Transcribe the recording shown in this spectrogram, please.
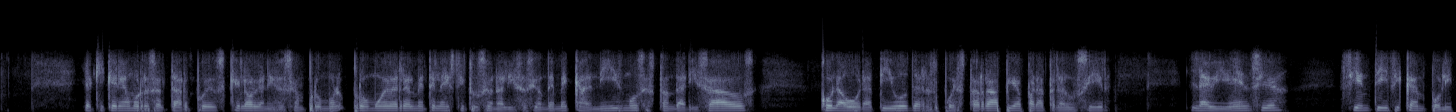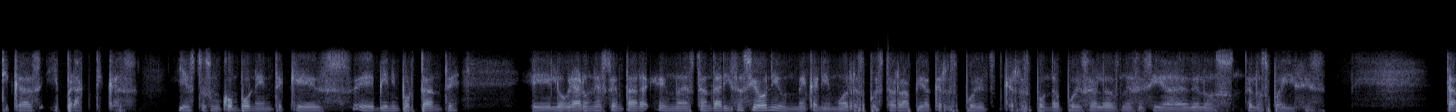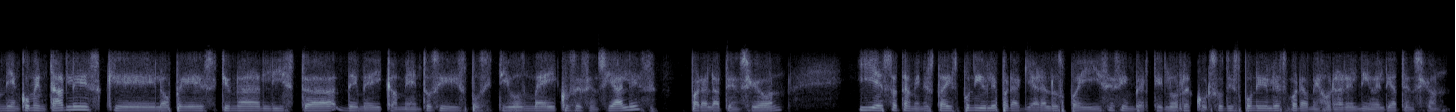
Y aquí queríamos resaltar pues que la organización promueve realmente la institucionalización de mecanismos estandarizados, colaborativos de respuesta rápida para traducir la evidencia científica en políticas y prácticas. Y esto es un componente que es eh, bien importante eh, lograr una, estandarización y un mecanismo de respuesta rápida que, que responda pues a las necesidades de los, de los países. También comentarles que la OPS tiene una lista de medicamentos y dispositivos médicos esenciales para la atención y esta también está disponible para guiar a los países e invertir los recursos disponibles para mejorar el nivel de atención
